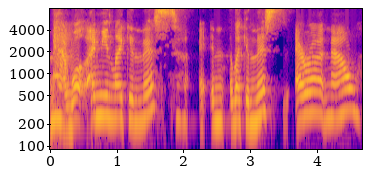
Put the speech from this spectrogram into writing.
Man well i mean like in this in like in this era now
